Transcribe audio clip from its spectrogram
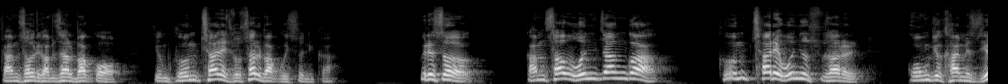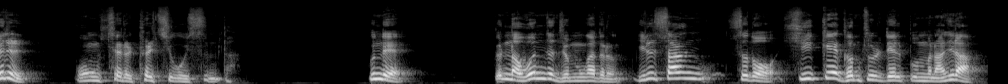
감사원이 감사를 받고 지금 검찰의 조사를 받고 있으니까. 그래서 감사원장과 검찰의 원전 수사를 공격하면서 연일 공세를 펼치고 있습니다. 근데 그러나 원전 전문가들은 일상서도 쉽게 검출될 뿐만 아니라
